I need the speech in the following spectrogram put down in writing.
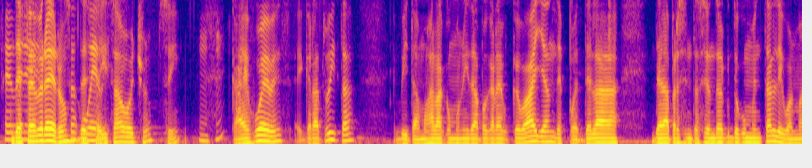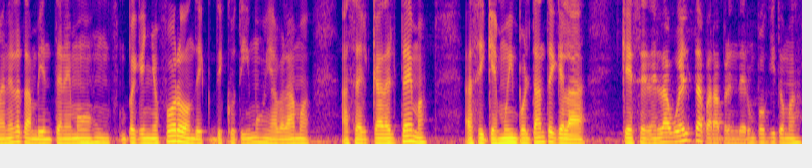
febrero, de febrero de 6 a 8 sí. Cae jueves es gratuita invitamos a la comunidad para que vayan. Después de la de la presentación del documental de igual manera también tenemos un, pequeño foro donde discutimos y hablamos acerca del tema. Así que es muy importante que la que se den la vuelta para aprender un poquito más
